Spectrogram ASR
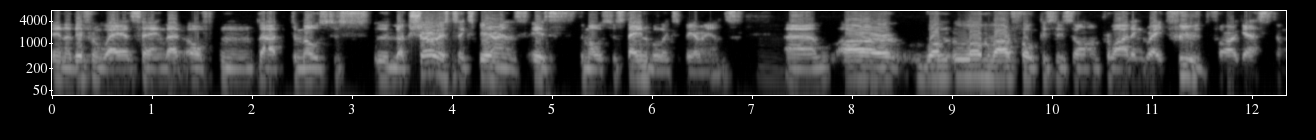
in a different way as saying that often that the most luxurious experience is the most sustainable experience. Mm. Uh, our one, a lot of our focus is on, providing great food for our guests, and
